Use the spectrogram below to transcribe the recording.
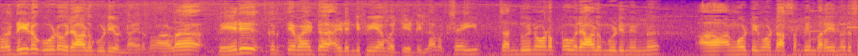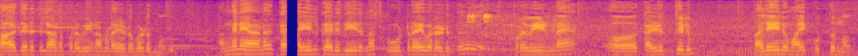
പ്രതിയുടെ കൂടെ ഒരാൾ കൂടി ഉണ്ടായിരുന്നു. ആളെ പേര് കൃത്യമായിട്ട് ഐഡന്റിഫൈ ചെയ്യാൻ പറ്റിയിട്ടില്ല. പക്ഷേ ഈ ചന്തുവിനോടൊപ്പം ഒരാളും കൂടി നിന്ന് അങ്ങോട്ടും ഇങ്ങോട്ടും അസഭ്യം പറയുന്ന ഒരു സാഹചര്യത്തിലാണ് പ്രവീൺ അവിടെ ഇടപെടുന്നത്. അങ്ങനെയാണ് കയ്യിൽ കരുതിയിരുന്ന സ്ക്രൂ ഡ്രൈവർ എടുത്ത് പ്രവീണിനെ കഴുത്തിലും തലയിലുമായി കുത്തുന്നത്.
